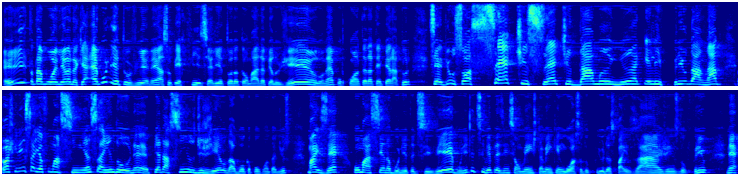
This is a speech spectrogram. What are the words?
Eita, tava olhando aqui. É bonito ver, né? A superfície ali toda tomada pelo gelo, né? Por conta da temperatura. Você viu só 7, 7 da manhã, aquele frio danado. Eu acho que nem saía fumacinha, saindo, né? Pedacinhos de gelo da boca por conta disso. Mas é uma cena bonita de se ver, bonita de se ver presencialmente também, quem gosta do frio, das paisagens do frio, né?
